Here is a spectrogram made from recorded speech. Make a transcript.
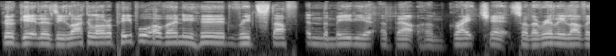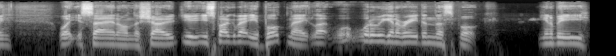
good get is he? Like a lot of people, I've only heard read stuff in the media about him. Great chat. So they're really loving what you're saying on the show. You, you spoke about your book, mate. Like, what, what are we going to read in this book? You're going to be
